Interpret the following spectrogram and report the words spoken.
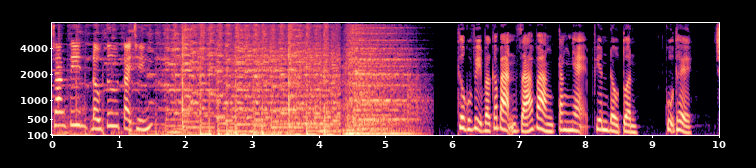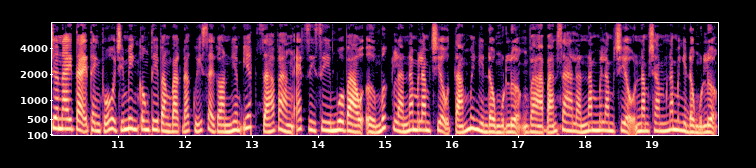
Trang tin đầu tư tài chính. Thưa quý vị và các bạn, giá vàng tăng nhẹ phiên đầu tuần. Cụ thể, Trưa nay tại thành phố Hồ Chí Minh, công ty vàng bạc đá quý Sài Gòn niêm yết giá vàng SJC mua vào ở mức là 55 triệu 80 000 đồng một lượng và bán ra là 55 triệu 550 000 đồng một lượng.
